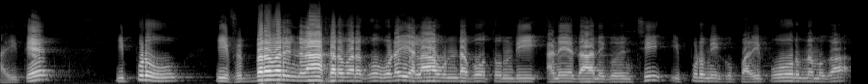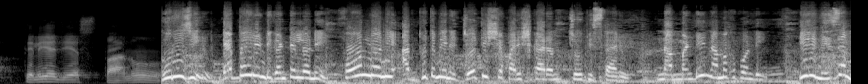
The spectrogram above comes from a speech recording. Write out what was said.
అయితే ఇప్పుడు ఈ ఫిబ్రవరి నెలాఖరు వరకు కూడా ఎలా ఉండబోతుంది అనే దాని గురించి ఇప్పుడు మీకు పరిపూర్ణముగా తెలియజేస్తాను. గురూజీ డెబ్బై రెండు గంటల్లోనే ఫోన్లోని అద్భుతమైన జ్యోతిష్య పరిష్కారం చూపిస్తారు. నమ్మండి నమ్మకపోండి. ఇది నిజం.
